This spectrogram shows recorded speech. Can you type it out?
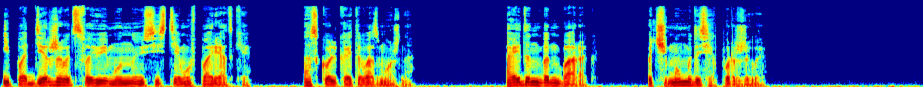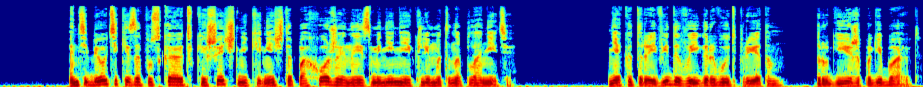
и поддерживать свою иммунную систему в порядке, насколько это возможно. Айден Бенбарак, Почему мы до сих пор живы? Антибиотики запускают в кишечнике нечто похожее на изменение климата на планете. Некоторые виды выигрывают при этом, другие же погибают.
